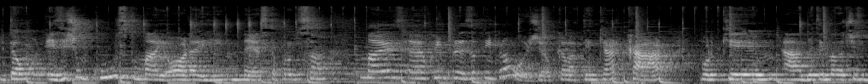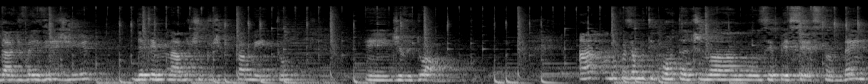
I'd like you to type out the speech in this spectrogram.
Então, existe um custo maior aí nesta produção, mas é o que a empresa tem para hoje, é o que ela tem que arcar, porque a determinada atividade vai exigir determinado tipo de equipamento individual. Ah, uma coisa muito importante nos EPCs também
